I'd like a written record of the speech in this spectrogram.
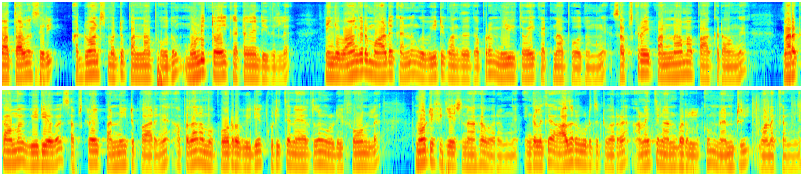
பார்த்தாலும் சரி அட்வான்ஸ் மட்டும் பண்ணால் போதும். முழு தொகை கட்ட வேண்டியதில்லை. நீங்கள் வாங்குகிற மாடு கன்று உங்கள் வீட்டுக்கு வந்ததுக்கப்புறம் மீதி தொகை கட்டினா போதுங்க சப்ஸ்கிரைப் பண்ணாமல் பார்க்குறவங்க மறக்காமல் வீடியோவை சப்ஸ்கிரைப் பண்ணிட்டு பாருங்கள் அப்போ தான் நம்ம போடுற வீடியோ குறித்த நேரத்தில் உங்களுடைய ஃபோனில் நோட்டிஃபிகேஷனாக வருங்க. எங்களுக்கு ஆதரவு கொடுத்துட்டு வர்ற அனைத்து நண்பர்களுக்கும் நன்றி வணக்கம்ங்க.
